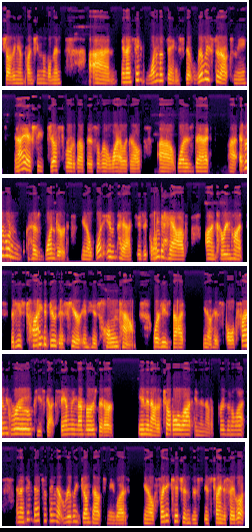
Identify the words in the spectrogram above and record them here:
shoving and punching the woman. Um, and I think one of the things that really stood out to me, and I actually just wrote about this a little while ago, uh, was that uh, everyone has wondered, you know, what impact is it going to have on Kareem Hunt that he's trying to do this here in his hometown, where he's got, you know, his old friend group, he's got family members that are in and out of trouble a lot, in and out of prison a lot. And I think that's the thing that really jumped out to me was, you know, Freddie Kitchens is, is trying to say, look,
